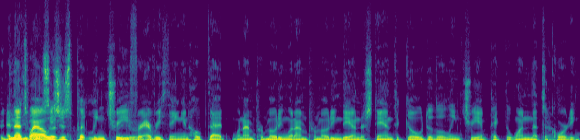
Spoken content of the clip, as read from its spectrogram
And, do that's why I always it? just put Linktree for everything and hope that when I'm promoting what I'm promoting, they understand to go to the Linktree and pick the one that's according.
